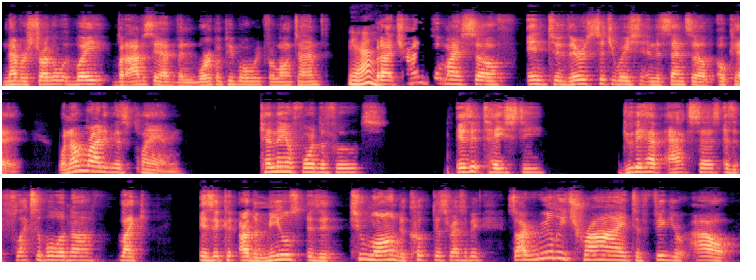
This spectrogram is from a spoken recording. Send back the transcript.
never struggled with weight, but obviously I've been working with people overweight for a long time. Yeah. But I try to put myself into their situation in the sense of, okay, when I'm writing this plan, can they afford the foods? Is it tasty? Do they have access? Is it flexible enough? Like, is it are the meals? Is it too long to cook this recipe? So I really try to figure out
